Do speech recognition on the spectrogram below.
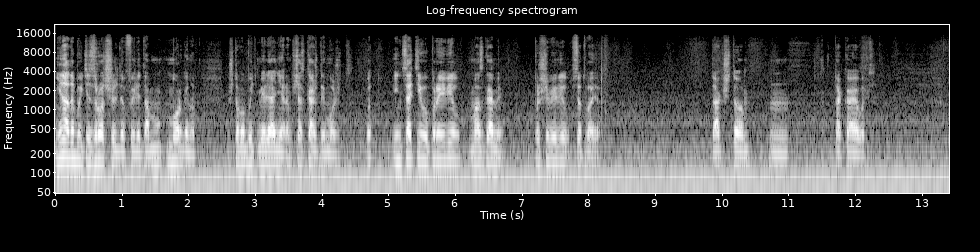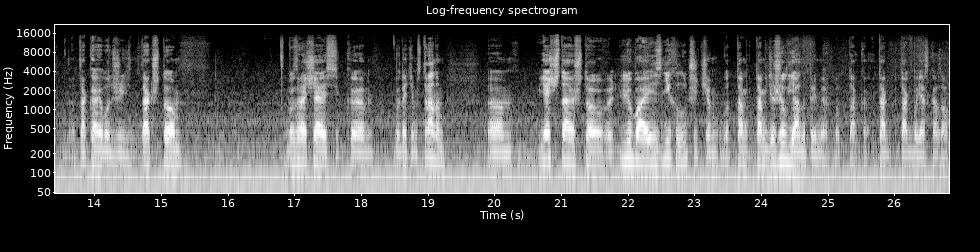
не надо быть из Ротшильдов или там Морганов, чтобы быть миллионером. Сейчас каждый может. Вот инициативу проявил, мозгами пошевелил, все твое. Так что такая вот такая вот жизнь. Так что возвращаясь к вот этим странам, эм, я считаю, что любая из них лучше, чем вот там, там где жил я, например. Вот так, так, так бы я сказал.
